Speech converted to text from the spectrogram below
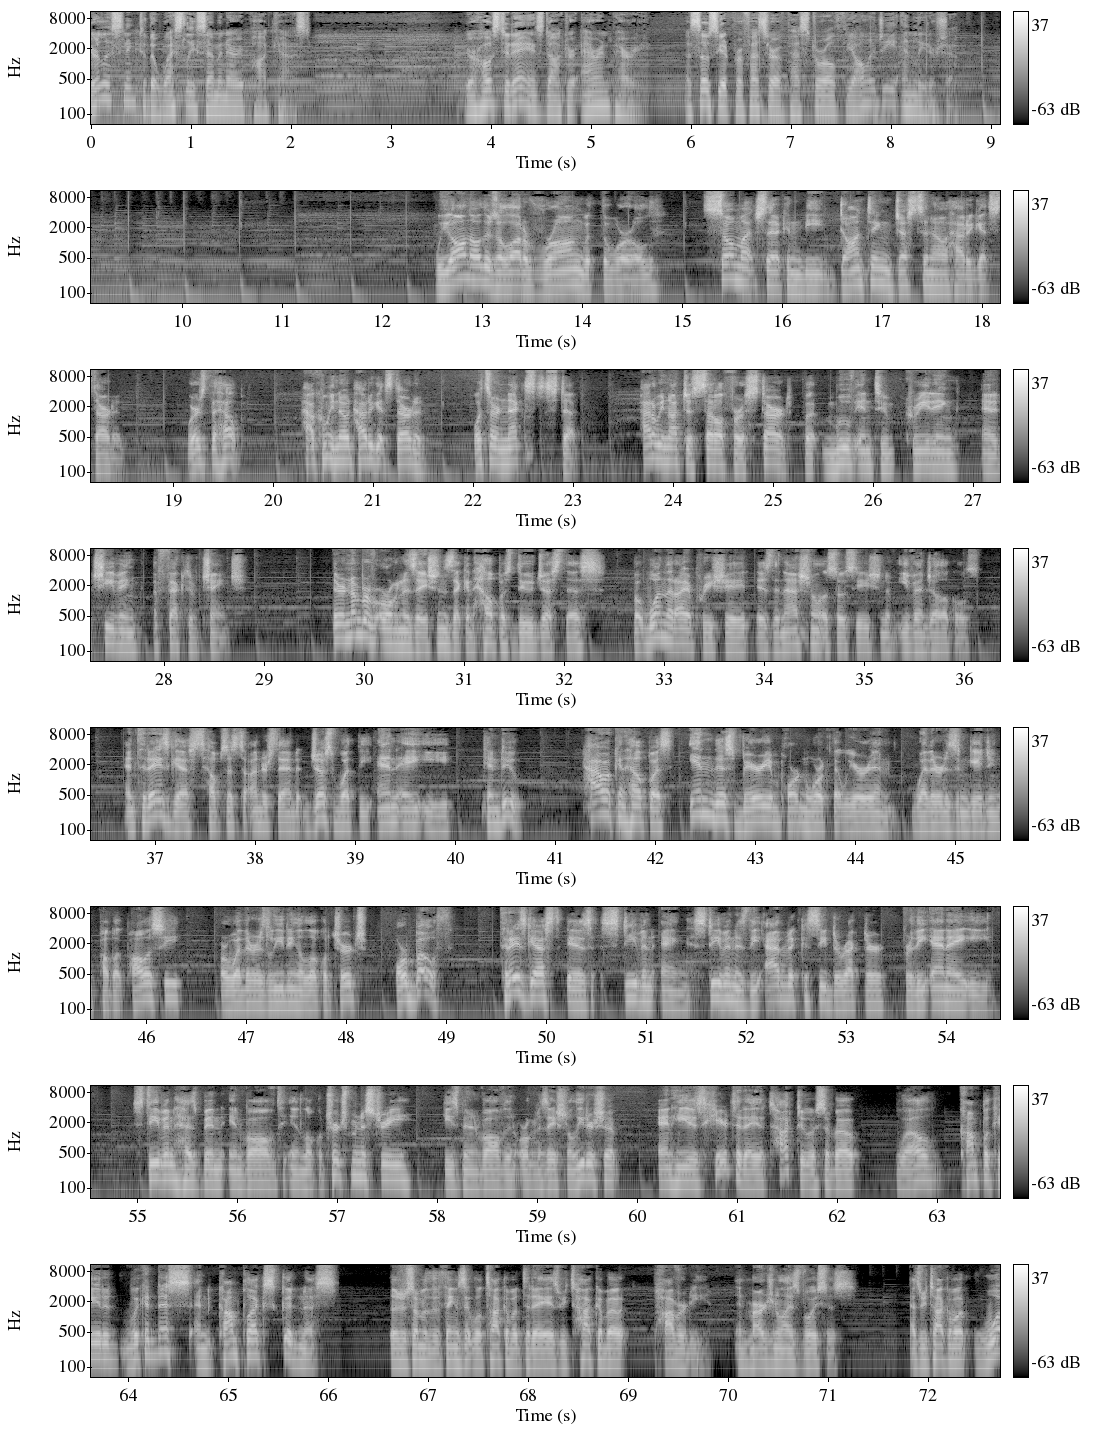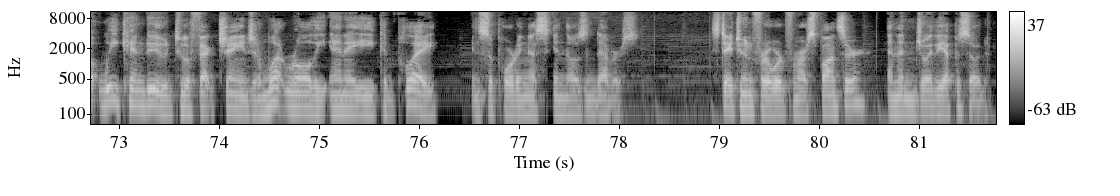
You're listening to the Wesley Seminary Podcast. Your host today is Dr. Aaron Perry, Associate Professor of Pastoral Theology and Leadership. We all know there's a lot of wrong with the world, so much that it can be daunting just to know how to get started. Where's the help? How can we know how to get started? What's our next step? How do we not just settle for a start, but move into creating and achieving effective change? There are a number of organizations that can help us do just this, but one that I appreciate is the National Association of Evangelicals. And today's guest helps us to understand just what the NAE can do how it can help us in this very important work that we are in, whether it is engaging public policy or whether it is leading a local church or both. Today's guest is Stephen Eng. Stephen is the advocacy director for the NAE. Stephen has been involved in local church ministry, he's been involved in organizational leadership, and he is here today to talk to us about, well, complicated wickedness and complex goodness. Those are some of the things that we'll talk about today as we talk about poverty, and marginalized voices as we talk about what we can do to affect change and what role the NAE can play in supporting us in those endeavors. Stay tuned for a word from our sponsor and then enjoy the episode.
